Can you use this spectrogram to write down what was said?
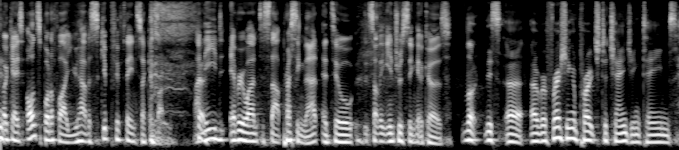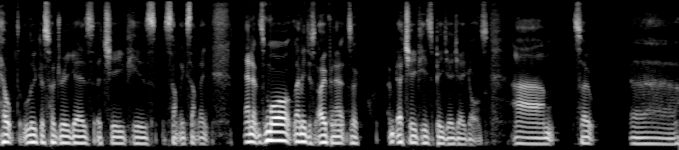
okay, so on Spotify, you have a skip 15 second button. I need everyone to start pressing that until something interesting occurs. Look, this uh, a refreshing approach to changing teams helped Lucas Rodriguez achieve his something something, and it's more. Let me just open it to achieve his BJJ goals. Um, so, uh,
